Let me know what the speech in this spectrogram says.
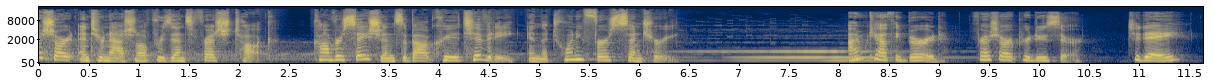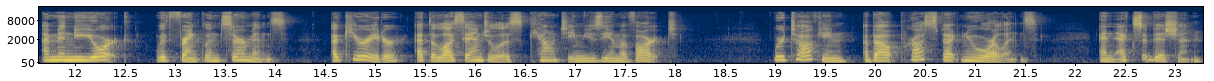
Fresh Art International presents Fresh Talk conversations about creativity in the 21st century. I'm Cathy Byrd, Fresh Art producer. Today, I'm in New York with Franklin Sirmans, a curator at the Los Angeles County Museum of Art. We're talking about Prospect New Orleans, an exhibition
